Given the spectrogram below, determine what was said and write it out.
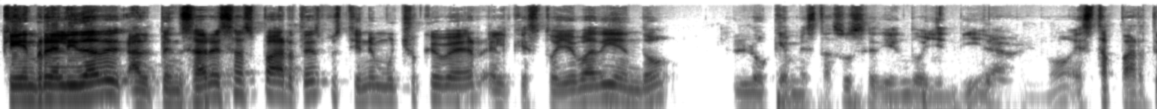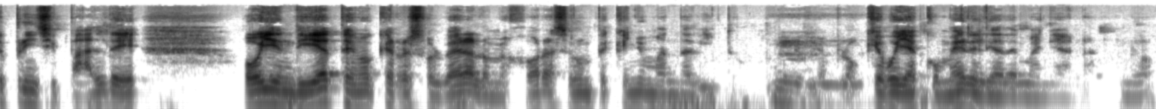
Que en realidad al pensar esas partes, pues tiene mucho que ver el que estoy evadiendo lo que me está sucediendo hoy en día. ¿no? Esta parte principal de hoy en día tengo que resolver a lo mejor hacer un pequeño mandadito. Por ejemplo, ¿qué voy a comer el día de mañana? ¿no?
